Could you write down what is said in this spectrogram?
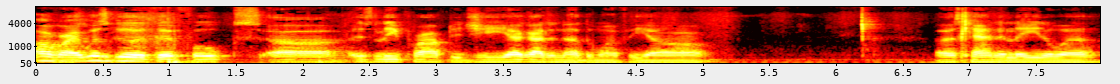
All right, what's good, good folks? Uh, it's Lee Prop G. I got another one for y'all. Uh, it's kind of later, well,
